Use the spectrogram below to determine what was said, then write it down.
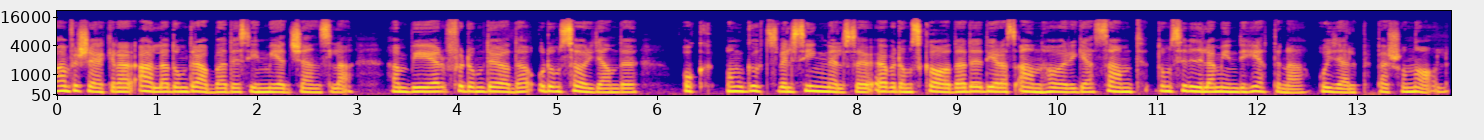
och han försäkrar alla de drabbade sin medkänsla. Han ber för de döda och de sörjande och om Guds välsignelse över de skadade, deras anhöriga samt de civila myndigheterna och hjälppersonal.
